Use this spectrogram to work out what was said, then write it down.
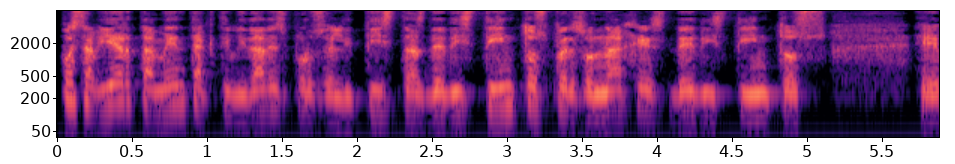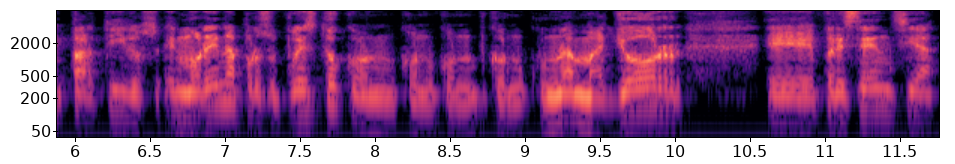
pues abiertamente actividades proselitistas de distintos personajes de distintos eh, partidos. En Morena, por supuesto, con, con, con, una mayor eh, presencia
